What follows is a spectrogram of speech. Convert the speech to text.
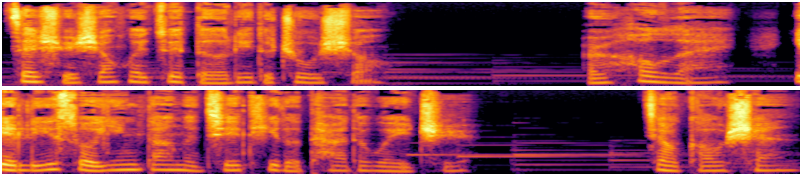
在学生会最得力的助手，而后来也理所应当的接替了他的位置，叫高山，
